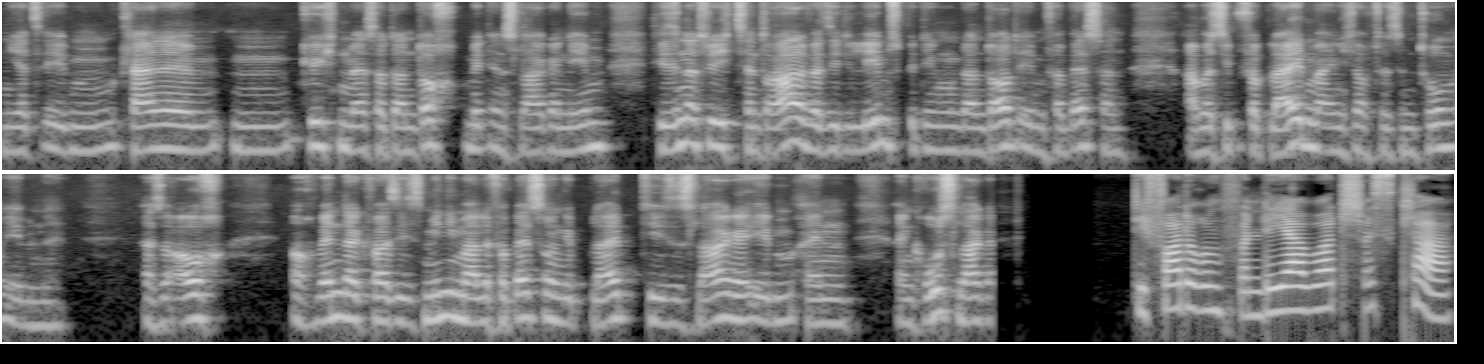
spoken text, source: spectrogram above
jetzt eben kleine m, Küchenmesser dann doch mit ins Lager nehmen. Die sind natürlich zentral, weil sie die Lebensbedingungen dann dort eben verbessern, aber sie verbleiben eigentlich auf der Symptomebene. Also auch, auch wenn da quasi es minimale Verbesserungen gibt, bleibt dieses Lager eben ein, ein Großlager. Die Forderung von Lea Watch ist klar.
